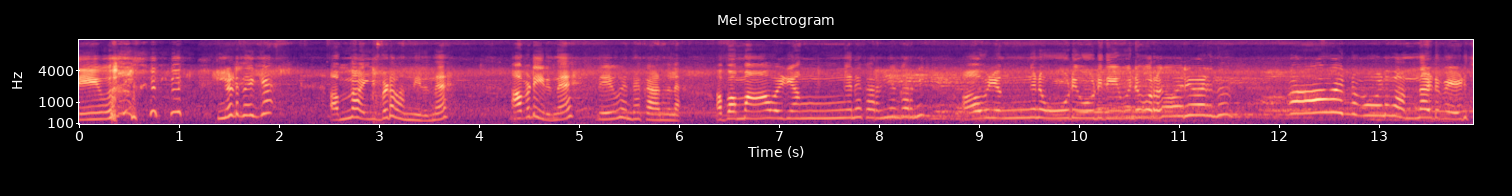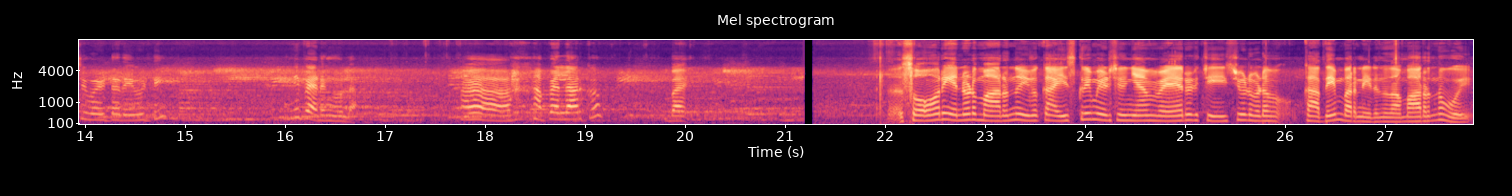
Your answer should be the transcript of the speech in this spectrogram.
ദൈവം. ഇങ്ങോട്ട് നോക്കിയ അമ്മ ഇവിടെ വന്നിരുന്നേ. അവിടെ ഇരുന്നേ. ദൈവം എന്നെ കാണുന്നില്ല. അപ്പം അമ്മ ആ വഴി അങ്ങനെ കറങ്ങി കറങ്ങി. ആ വഴി അങ്ങനെ ഓടി ഓടി ദൈവന്റെ പുറകെ വരുമായിരുന്നു ആ എന്റെ മോൾ നന്നായിട്ട് പേടിച്ചു പോയിട്ടോ ദൈവട്ടി. ഇനി പേടങ്ങൂല അപ്പം എല്ലാവർക്കും ബൈ. സോറി എന്നോട് മറന്നു. ഇവക്ക് ഐസ്ക്രീം മേടിച്ചത് ഞാൻ വേറൊരു ചേച്ചിയോട് ഇവിടെ കഥയും പറഞ്ഞിരുന്നതാ. മറന്നുപോയി.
